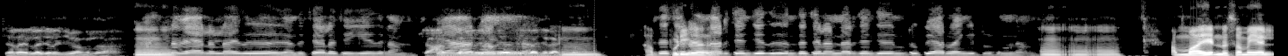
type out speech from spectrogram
சில எல்லா சிலையும் செய்வாங்கல்ல வேலை இல்ல இது அந்த சேலை செய்யறதுலாம். சாமி பேர் சிலை கிடையாது எல்லா வாங்கும்ல சிலையும் ம் இந்த சேலை அப்படியா? செஞ்சது இந்த சேலை இன்னார் செஞ்சதுன்ட்டு பேர் வாங்கிட்டு இருக்கோம்னா. அம்மா என்ன சமையல்?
